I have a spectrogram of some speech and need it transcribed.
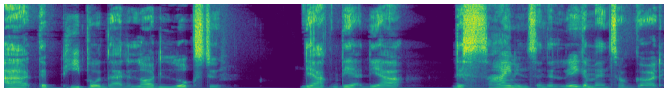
are the people that the Lord looks to. They are, they are, they are the signings and the ligaments of God.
